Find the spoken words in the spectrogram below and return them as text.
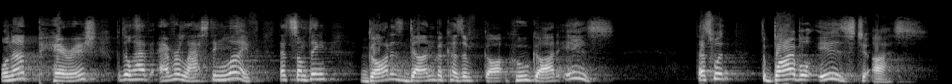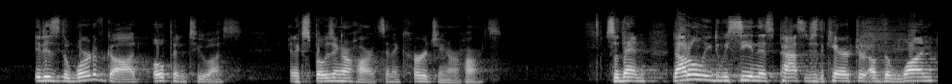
will not perish, but they'll have everlasting life. That's something God has done because of God, who God is. That's what the Bible is to us. It is the Word of God open to us and exposing our hearts and encouraging our hearts. So then, not only do we see in this passage the character of the one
